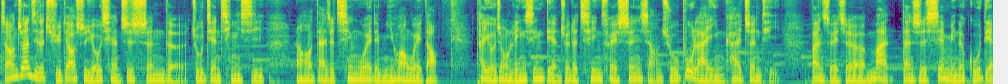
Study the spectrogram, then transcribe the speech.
整张专辑的曲调是由浅至深的，逐渐清晰，然后带着轻微的迷幻味道。它有这种零星点缀的清脆声响，逐步来引开正题，伴随着慢但是鲜明的鼓点，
